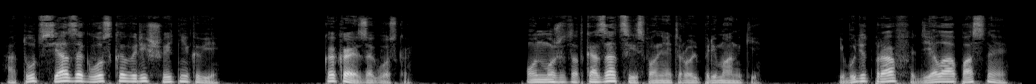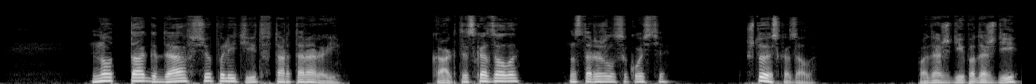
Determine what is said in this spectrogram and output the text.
А тут вся загвоздка в Решетникове». «Какая загвоздка?» «Он может отказаться исполнять роль приманки. И будет прав, дело опасное. Но тогда все полетит в тартарары». «Как ты сказала?» — насторожился Костя. «Что я сказала?» «Подожди, подожди!»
